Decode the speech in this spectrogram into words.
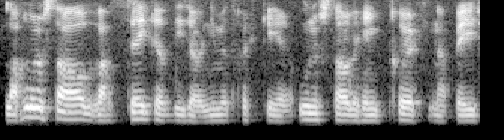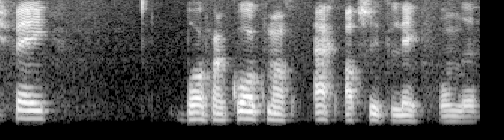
Lars Oenerstal was zeker, die zou niet meer terugkeren. Oenerstal ging terug naar PSV. Borgman Korkmaz echt absoluut leeg gevonden.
